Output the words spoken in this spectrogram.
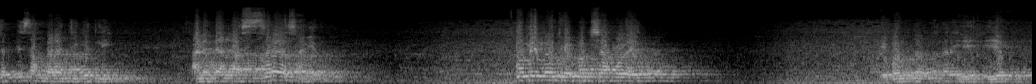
छत्तीस आमदारांची घेतली. आणि त्यांना सरळ सांगितलं. तुम्ही मोठे पक्षामुळे. हे बंद करणं हे हे एक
